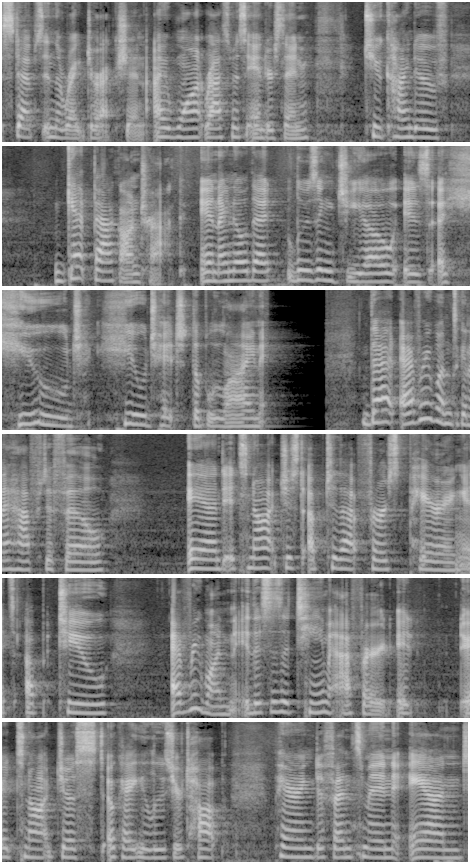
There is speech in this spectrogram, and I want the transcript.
steps in the right direction. I want Rasmus Andersson to kind of get back on track. And I know that losing Gio is a huge, huge hit to the blue line that everyone's going to have to fill. And it's not just up to that first pairing, it's up to everyone. This is a team effort. It it's not just okay, you lose your top pairing defenseman and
